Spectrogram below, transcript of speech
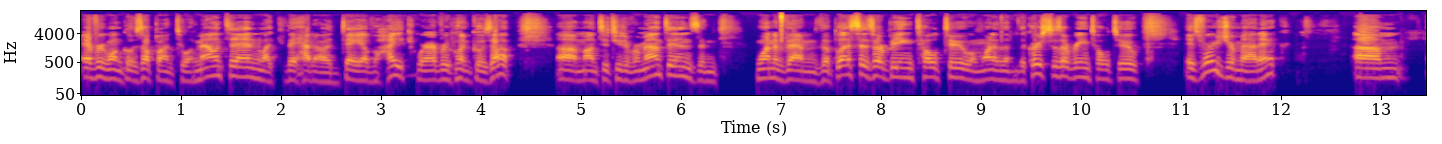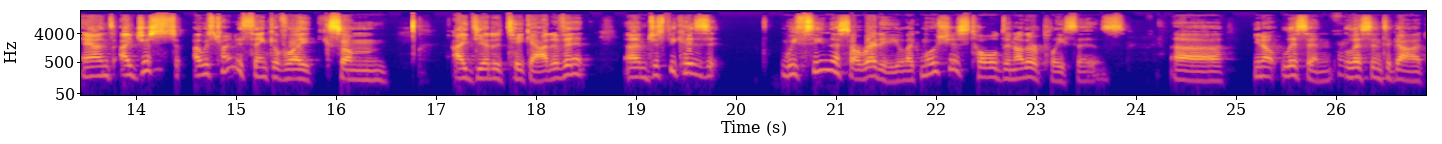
everyone goes up onto a mountain. Like they had a day of a hike where everyone goes up um, onto two different mountains, and one of them the blesses are being told to, and one of them the curses are being told to. It's very dramatic. Um, and I just I was trying to think of like some idea to take out of it, um, just because we've seen this already. Like Moshe Moshe's told in other places, uh, you know, listen, Right. listen to God,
